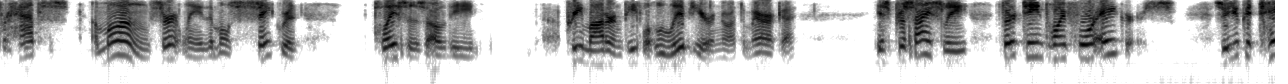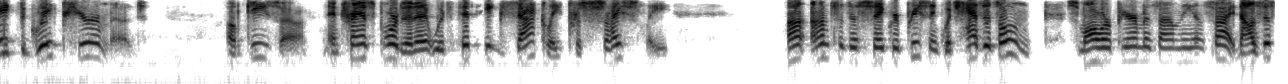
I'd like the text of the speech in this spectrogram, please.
perhaps among certainly the most sacred places of the uh, pre-modern people who lived here in North America, is precisely 13.4 acres. So you could take the Great Pyramid of Giza and transport it, and it would fit exactly, precisely uh, onto this sacred precinct, which has its own smaller pyramids on the inside. Now, is this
